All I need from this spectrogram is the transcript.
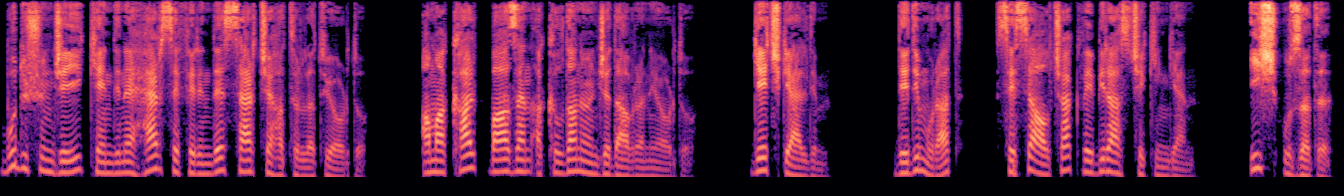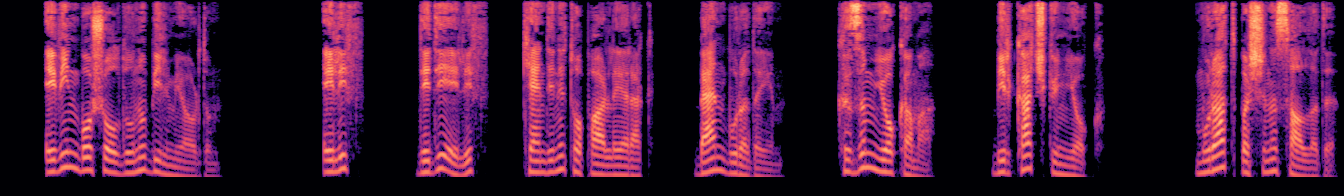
Bu düşünceyi kendine her seferinde sertçe hatırlatıyordu. Ama kalp bazen akıldan önce davranıyordu. Geç geldim, dedi Murat, sesi alçak ve biraz çekingen. İş uzadı. Evin boş olduğunu bilmiyordum. Elif, dedi Elif, kendini toparlayarak, ben buradayım. Kızım yok ama. Birkaç gün yok. Murat başını salladı.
